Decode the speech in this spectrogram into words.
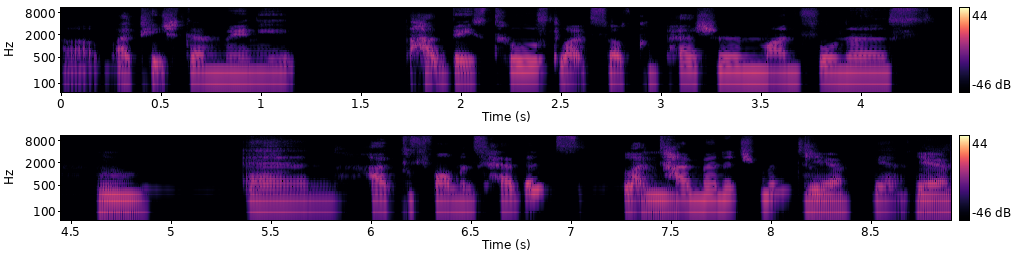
Uh, I teach them many heart-based tools like self-compassion, mindfulness, mm. and high performance habits like Mm. time management. Yeah, Yeah. yeah.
